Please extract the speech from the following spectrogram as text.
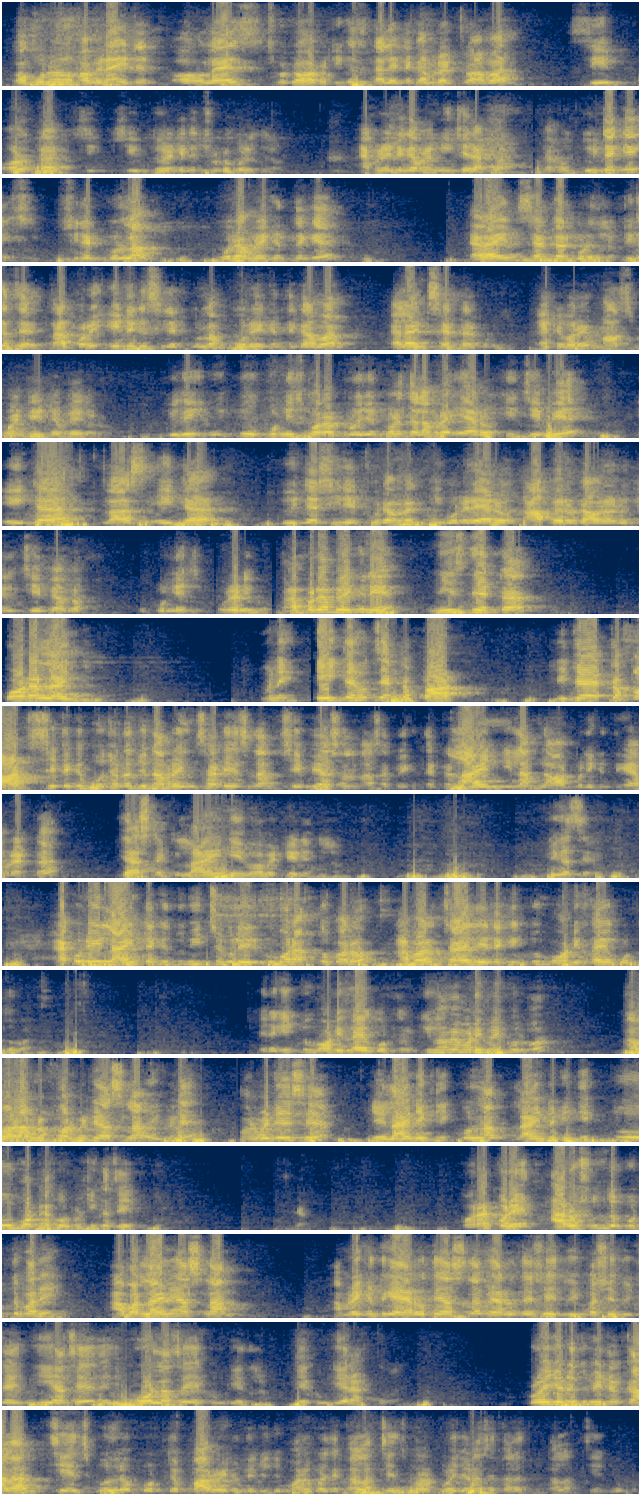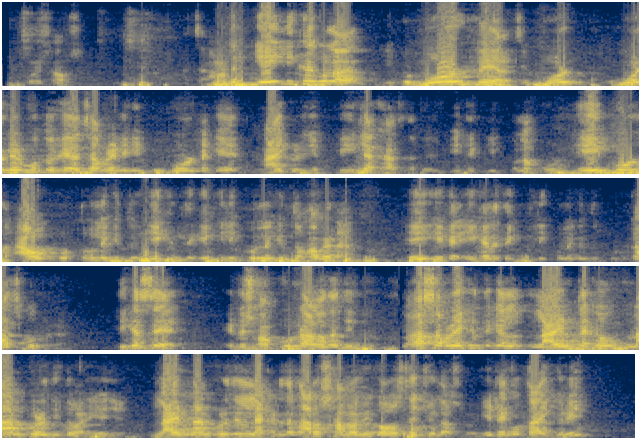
কখনো হবে না, এটা অলওয়েজ ছোট হবে, ঠিক আছে? তাহলে এটাকে আমরা একটু আবার শিফট অল্টার শিফট ধরে এটাকে ছোট করে দিলাম। এখন এটাকে আমরা নিচে রাখলাম। দেখো, দুইটাকে সিলেক্ট করলাম, করে আমরা এখান থেকে অ্যালাইন সেন্টার করে দিলাম, ঠিক আছে? তারপরে এটাকে সিলেক্ট করলাম, করে এখান থেকে আবার অ্যালাইন সেন্টার করে দিলাম। একেবারে মাস পয়েন্টে এটা হয়ে গেল। যদি একটু উপর নিচ করার প্রয়োজন পড়ে, তাহলে আমরা অ্যারো কি চেপে এইটা প্লাস এইটা, দুইটা সিলেক্ট করে আমরা কিবোর্ডের arrow up arrow down arrow চেপে আমরা উপর নিচ করে নিব। তারপরে আমরা এখানে নিচ দিয়ে একটা বর্ডার লাইন মানে এইটা হচ্ছে একটা পার্ট এটা একটা পার্ট সেটাকে বোঝানোর জন্য আমরা ইনসার্টে আসলাম শেপে আসলাম আসার পরে এখান থেকে একটা লাইন নিলাম, নেওয়ার পরে এখান থেকে আমরা একটা জাস্ট একটা লাইন এভাবে টেনে দিলাম। ঠিক আছে? এখন এই লাইনটাকে তুমি ইচ্ছা করলে এরকমও রাখতে পারো, আবার চাইলে এটাকে একটু মডিফাইও করতে পারো। এটাকে একটু মডিফাইও করতে পারো। কীভাবে মডিফাই করব? আবার আমরা ফরম্যাটে আসলাম, এখানে ফরম্যাটে এসে এই লাইনে ক্লিক করলাম লাইনটাকে একটু মোটা করব, ঠিক আছে। করার পরে আরও সুন্দর করতে পারি। আবার লাইনে আসলাম। আমরা এখান থেকে অ্যারোতে আসলাম। অ্যারোতে এসে দুই পাশে দুইটা ই আছে, এই বোল্ড আছে, এরকম দিয়ে দিলাম। এরকম দিয়ে রাখতে পারি। প্রয়োজনে তুমি এটার কালার চেঞ্জ করলেও করতে পারো। এখান থেকে যদি মনে করো যে কালার চেঞ্জ করার প্রয়োজন আছে, তাহলে তুমি কালার চেঞ্জও করতে কোনো সমস্যা। আচ্ছা আমাদের এই লেখাগুলা একটু বোল্ড হয়ে আছে। বোল্ড বোল্ডের মতো হয়ে আছে। আমরা এটাকে একটু বোল্ডটাকে নাই করে যে বি লেখা আছে। বিতে ক্লিক করলাম বোল্ড এই বোল্ড আউট করতে হলে কিন্তু এখান থেকে ক্লিক করলে কিন্তু হবে না। এই এখা- এখানে থেকে ক্লিক কাজ করবে না। ঠিক আছে? এটা সম্পূর্ণ আলাদা জিনিস প্লাস আমরা এখান থেকে লাইনটাকেও নান করে দিতে পারি। এই যে, লাইন নান করে দিলে লেখাটা দেখো আরও স্বাভাবিক অবস্থায় চলে আসলো এটাকেও তাই করি।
